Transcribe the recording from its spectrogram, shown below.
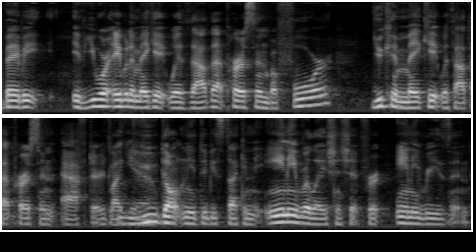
baby, if you were able to make it without that person before, you can make it without that person after. Like Yeah. you don't need to be stuck in any relationship for any reason.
